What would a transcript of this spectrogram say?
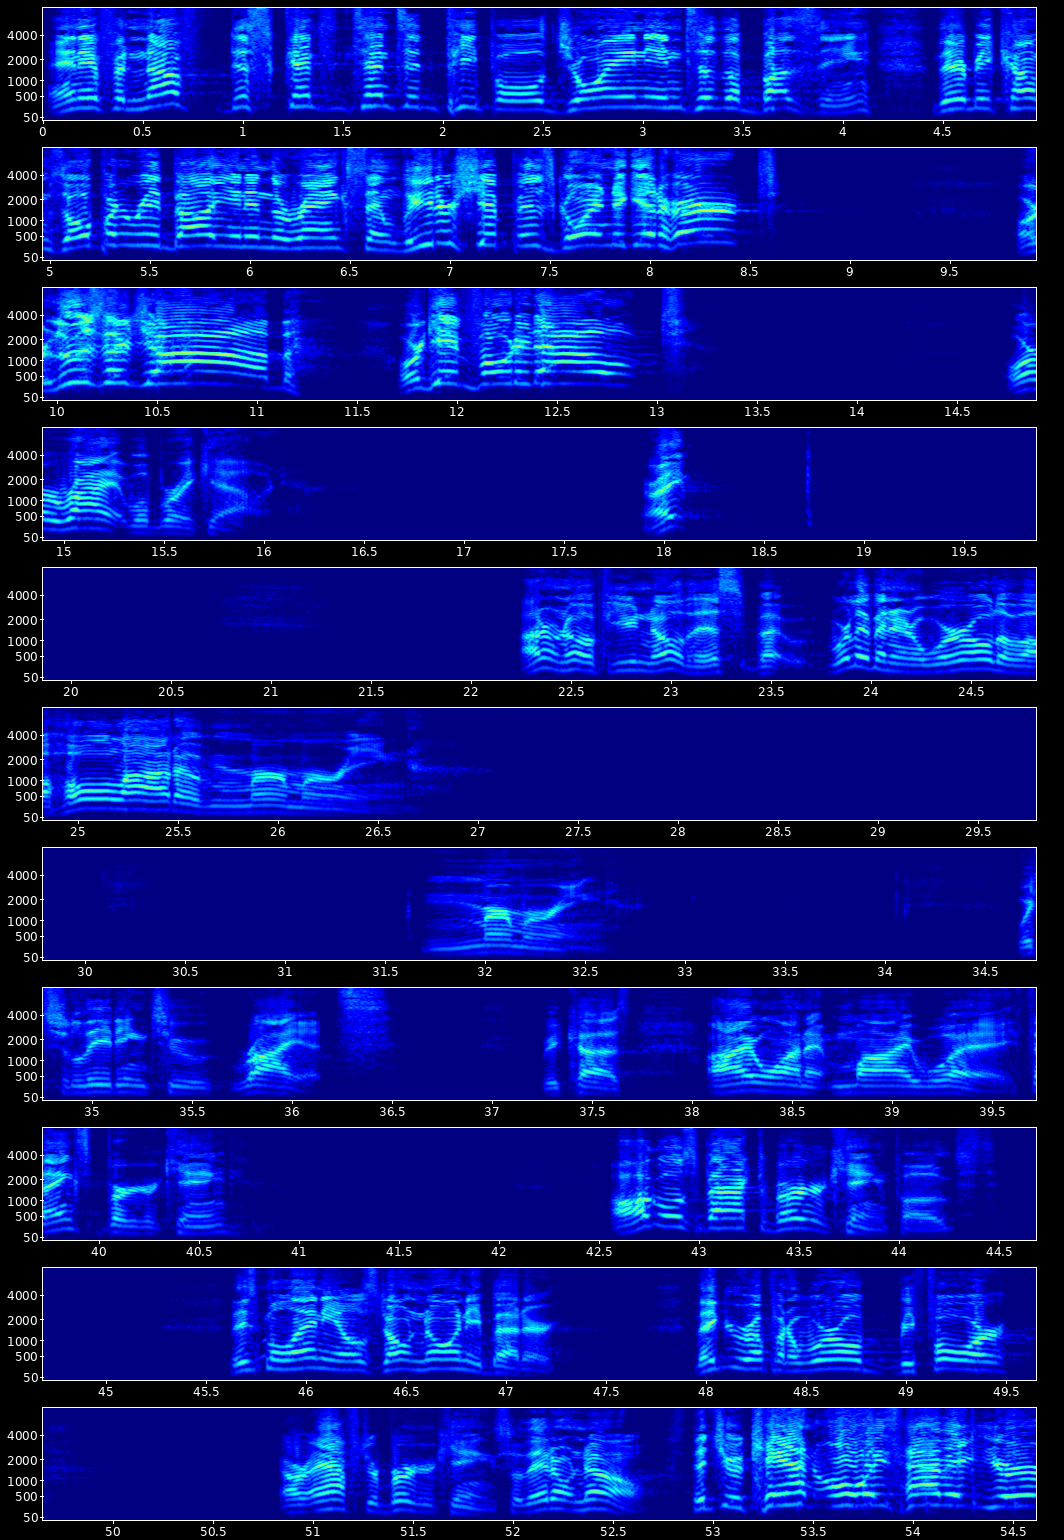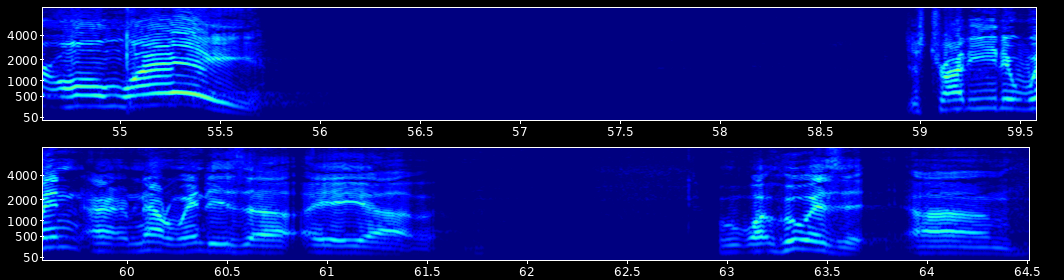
And if enough discontented people join into the buzzing, there becomes open rebellion in the ranks, and leadership is going to get hurt, or lose their job, or get voted out or a riot will break out. Right? I don't know if you know this, but we're living in a world of a whole lot of murmuring. Murmuring, which leading to riots because I want it my way. Thanks, Burger King. All goes back to Burger King, folks. These millennials don't know any better. They grew up in a world before or after Burger King, so they don't know that you can't always have it your own way. Just try to eat a Wendy's, uh, not a Wendy's, uh, a, uh, who, who is it? Um,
